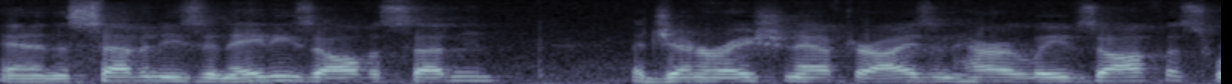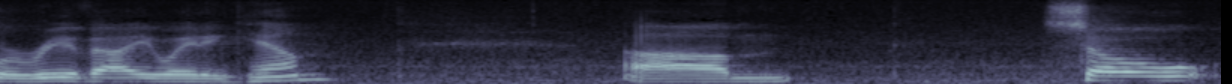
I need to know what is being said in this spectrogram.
And in the 70s and 80s, all of a sudden, a generation after Eisenhower leaves office, we're reevaluating him. Um, so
